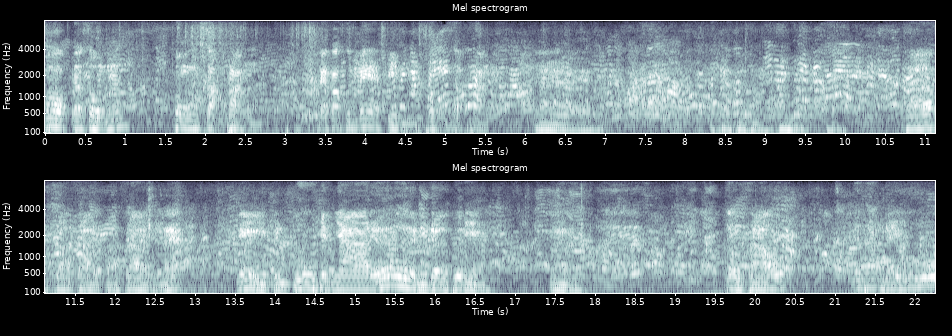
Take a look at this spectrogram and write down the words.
พ่อประสงค์พงศักดิ์พรัง แล้วก็คุณแม่ปิ่นพงศักดิ์พรังครับขวาซ้ายขวาซ้ายเห็นไหม นี่เป็นปูเป็นยาเด้อนี่เด้อผู้นี้อ่เจ้าสาวเดินทางไหนรู้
